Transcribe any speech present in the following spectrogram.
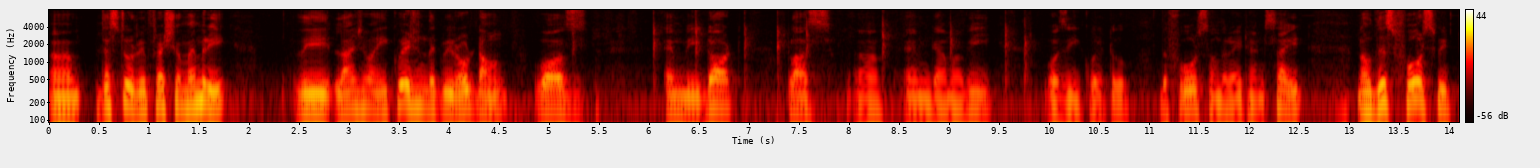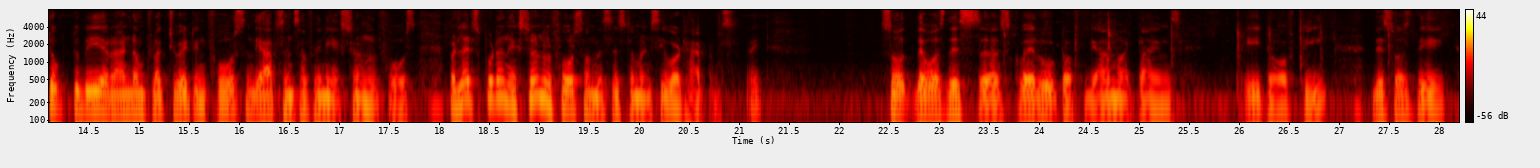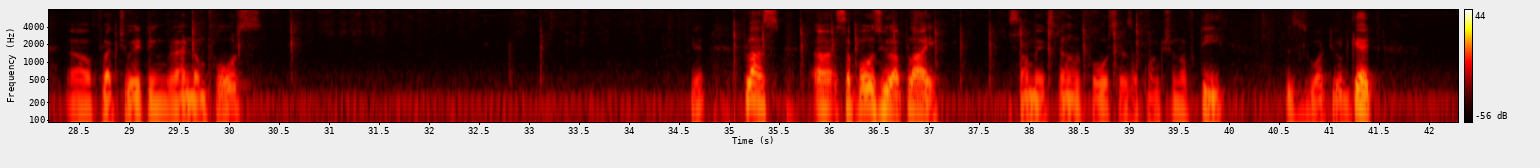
Um, just to refresh your memory the Langevin equation that we wrote down was mv dot plus uh, m gamma v was equal to the force on the right hand side. Now this force we took to be a random fluctuating force in the absence of any external force but let us put an external force on the system and see what happens right. So there was this uh, square root of gamma times eta of t. This was the uh, fluctuating random force. Here plus uh, suppose you apply some external force as a function of t. This is what you would get.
